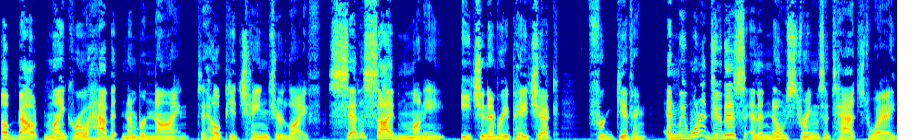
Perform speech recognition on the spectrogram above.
about micro habit number nine to help you change your life. Set aside money each and every paycheck for giving. And we want to do this in a no strings attached way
